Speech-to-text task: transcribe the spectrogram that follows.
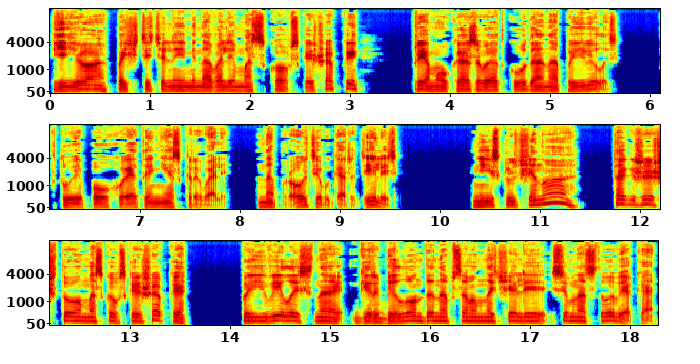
Ее почтительно именовали «московской шапкой», прямо указывая, откуда она появилась. В ту эпоху это не скрывали, напротив, гордились. Не исключено также, что московская шапка появилась на гербе Лондона в самом начале XVII века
